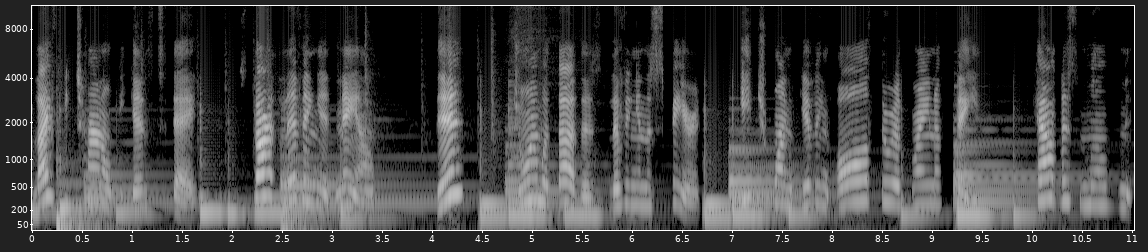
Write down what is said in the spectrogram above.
Life eternal begins today. Start living it now. Then join with others living in the Spirit, each one giving all through a grain of faith, countless movement,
